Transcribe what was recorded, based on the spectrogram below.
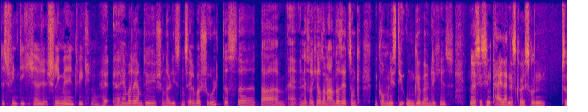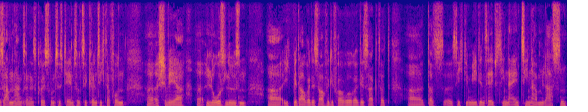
das finde ich eine schlimme Entwicklung. Herr, Herr haben die Journalisten selber Schuld, dass äh, da eine solche Auseinandersetzung gekommen ist, die ungewöhnlich ist? Na, sie sind Teil eines größeren Zusammenhangs eines größeren Systems und sie können sich davon äh, schwer äh, loslösen. Äh, ich bedauere das auch, wie die Frau Rohrer gesagt hat, äh, dass äh, sich die Medien selbst hineinziehen haben lassen.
